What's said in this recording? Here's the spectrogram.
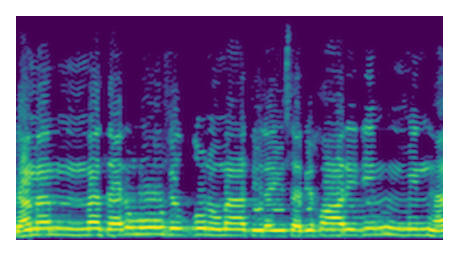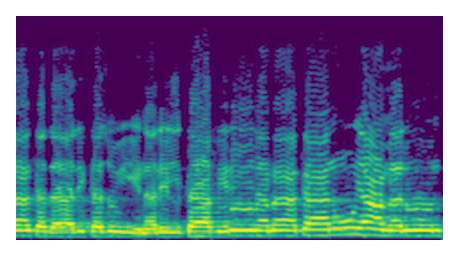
كمن مثله في الظلمات ليس بخارج منها كذلك زين للكافرين ما كانوا يعملون.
